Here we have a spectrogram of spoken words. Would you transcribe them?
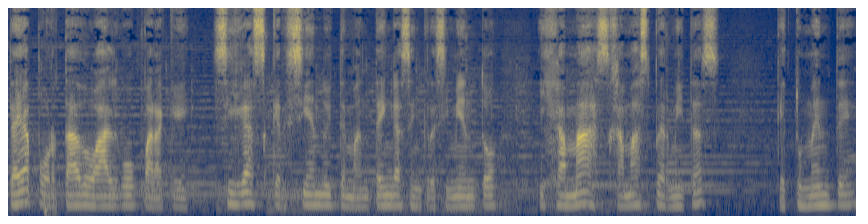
te haya aportado algo para que sigas creciendo y te mantengas en crecimiento y jamás, jamás permitas que tu mente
